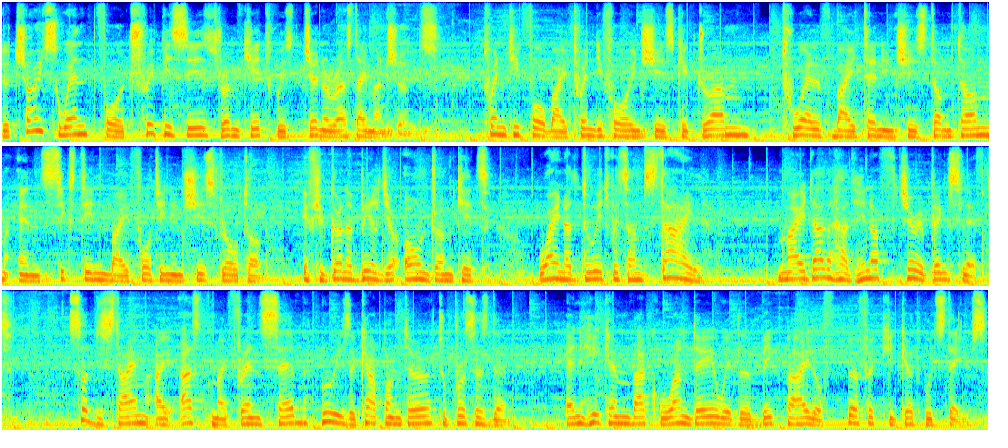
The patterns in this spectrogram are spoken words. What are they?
The choice went for a 3 pieces drum kit with generous dimensions. 24 by 24 inches kick drum, 12 by 10 inches tom tom and 16 by 14 inches floor tom. If you're gonna build your own drum kit, why not do it with some style? My dad had enough cherry planks left, so this time I asked my friend Seb, who is a carpenter, to process them. And he came back one day with a big pile of perfectly cut wood staves.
